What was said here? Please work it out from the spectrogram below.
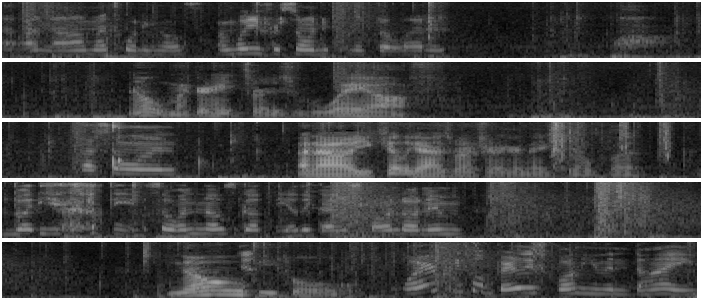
Uh, no, I'm at 20 health. I'm waiting for someone to come up the ladder. No, my grenade throw is way off. Got someone, I know, you killed the guy I was about to try to grenade kill, but but you got the someone else got the other guy that spawned on him. no Just- people. Why are people barely spawning and then dying?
